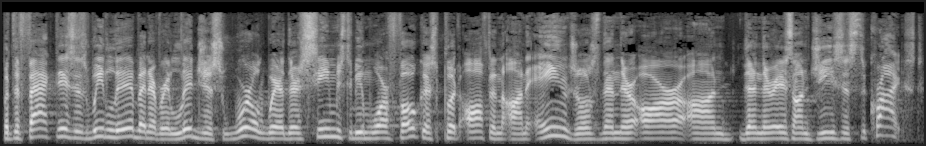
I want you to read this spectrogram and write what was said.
But the fact is, is we live in a religious world where there seems to be more focus put often on angels than there are on than there is on Jesus the Christ.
